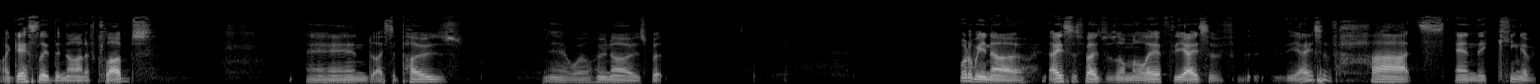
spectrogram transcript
I guess lead the nine of clubs. And I suppose, yeah, well, who knows, but what do we know? Ace of spades was on my left. The ace of the ace of hearts and the king of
